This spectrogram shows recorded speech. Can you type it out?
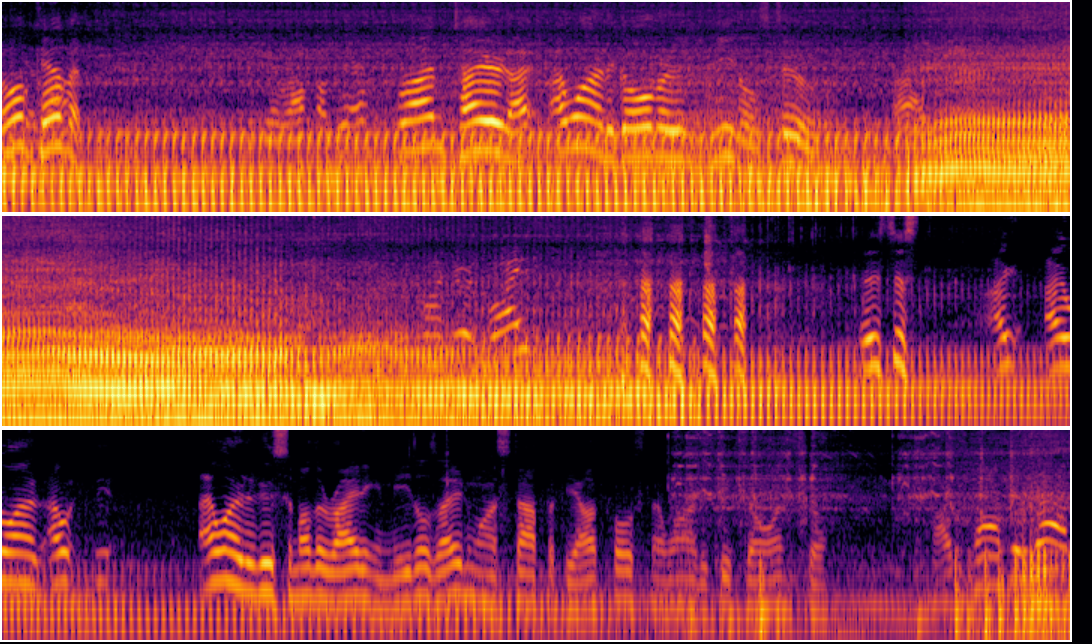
Go, Kevin. Get rough up here? Well, I'm tired. I, I wanted to go over the needles too. Alright. You want to do it twice? It's just I I wanted I, I wanted to do some other riding in needles. I didn't want to stop at the outpost. I wanted to keep going. So I'll pass this up.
